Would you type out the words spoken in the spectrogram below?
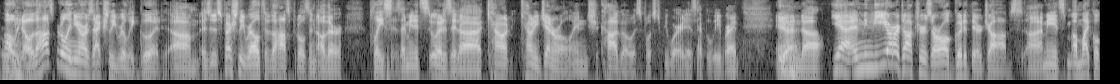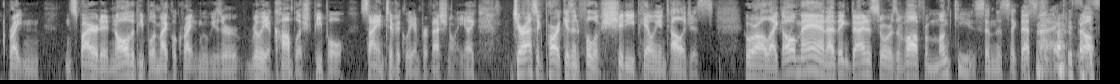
Or was Oh no, the hospital in ER is actually really good, um, especially relative to the hospitals in other places. I mean, it's what is it? Uh, Count, County General in Chicago is supposed to be where it is, I believe, right? Yeah. And uh, yeah, I mean, the ER doctors are all good at their jobs. Uh, I mean, it's uh, Michael Crichton inspired it, and all the people in Michael Crichton movies are really accomplished people scientifically and professionally. Like Jurassic Park isn't full of shitty paleontologists who are all like, "Oh man, I think dinosaurs evolved from monkeys," and it's like that's not accurate It's, at all. it's,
